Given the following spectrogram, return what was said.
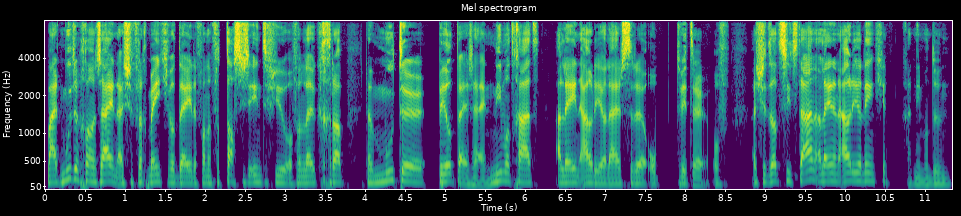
Maar het moet er gewoon zijn. Als je een fragmentje wilt delen van een fantastisch interview of een leuke grap. Dan moet er beeld bij zijn. Niemand gaat alleen audio luisteren op Twitter. Of als je dat ziet staan, alleen een audiolinkje. Gaat niemand doen.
